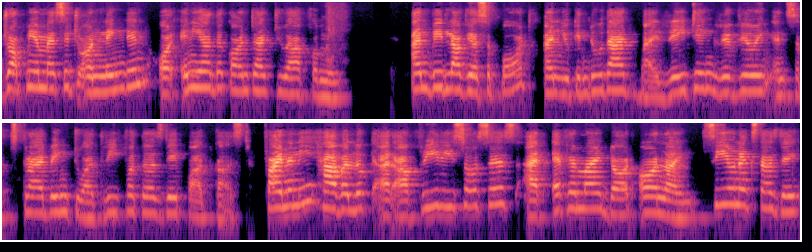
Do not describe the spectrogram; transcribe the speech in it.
Drop me a message on LinkedIn or any other contact you have for me. And we love your support. And you can do that by rating, reviewing, and subscribing to our Three for Thursday podcast. Finally, have a look at our free resources at fmi.online. See you next Thursday.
